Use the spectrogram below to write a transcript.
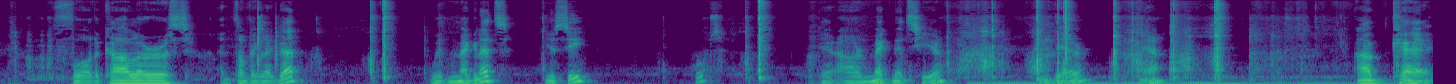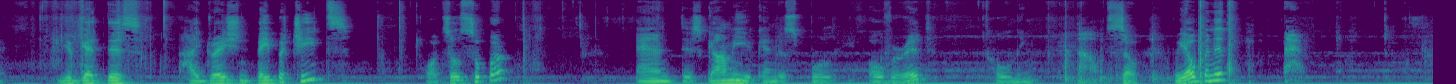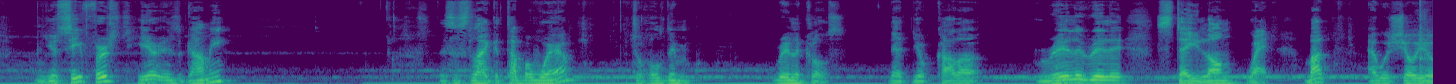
for the colors and something like that. With magnets you see? Oops. There are magnets here there. Yeah. Okay. You get this hydration paper sheets. Also super. And this gummy you can just pull over it holding down. So we open it. You see first here is gummy. This is like a Tupperware to hold them really close that your color really really stay long wet. But I will show you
